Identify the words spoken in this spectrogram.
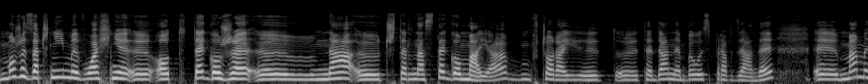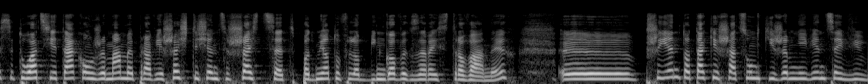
może zacznijmy właśnie od tego, że na e, 14 maja, wczoraj e, t- te dane były sprawdzane, e, mamy sytuację taką, że mamy prawie 6600 podmiotów lobbingowych zarejestrowanych. Przyjęto takie szacunki, że mniej więcej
